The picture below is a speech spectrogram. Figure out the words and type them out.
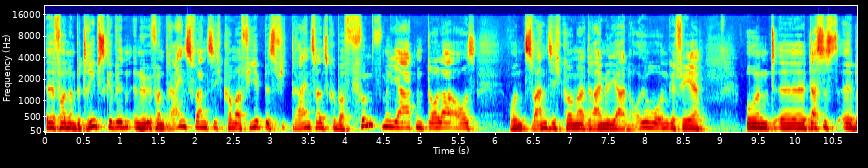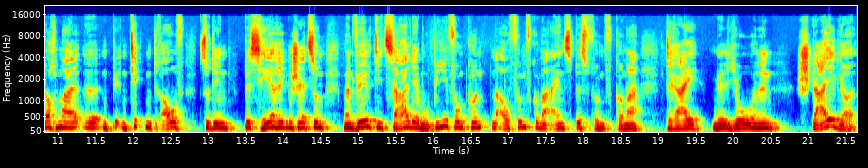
äh, von einem Betriebsgewinn in Höhe von 23,4 bis 23,5 Milliarden Dollar aus, rund 20,3 Milliarden Euro ungefähr. Und äh, das ist äh, nochmal äh, ein, ein Ticken drauf zu den bisherigen Schätzungen. Man will die Zahl der Mobilfunkkunden auf 5,1 bis 5,3 Millionen steigern.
